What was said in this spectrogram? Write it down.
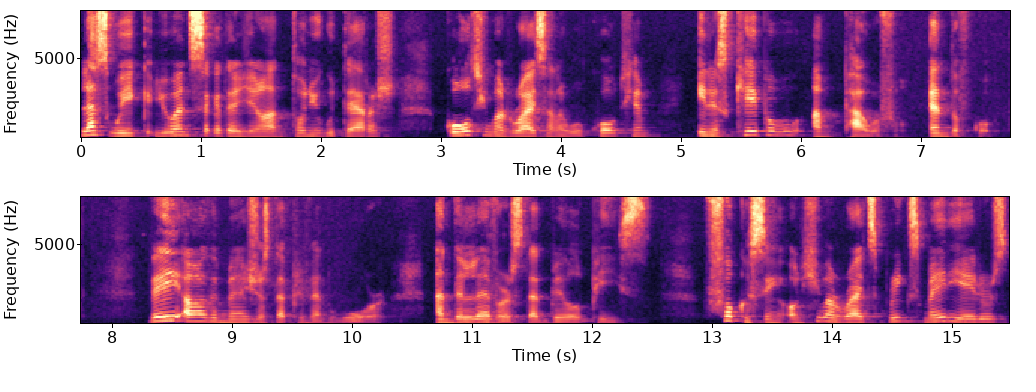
Last week, UN Secretary General Antonio Guterres called human rights, and I will quote him, inescapable and powerful, end of quote. They are the measures that prevent war and the levers that build peace. Focusing on human rights brings mediators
